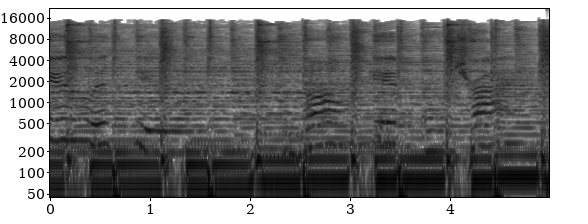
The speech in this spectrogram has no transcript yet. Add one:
here with you. Come on, give it a try.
